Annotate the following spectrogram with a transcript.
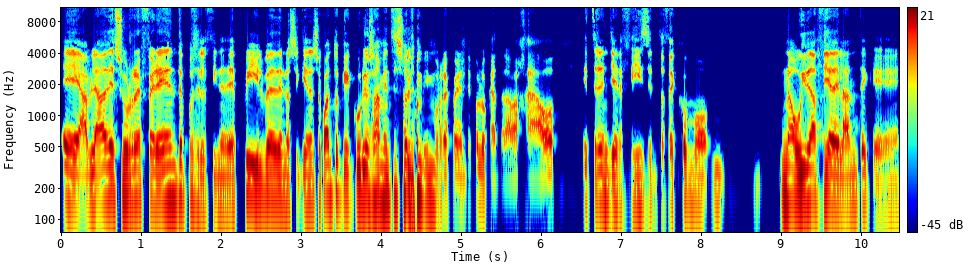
eh, hablaba de sus referentes, pues el cine de Spielberg, de no sé quién, no sé cuánto, que curiosamente son los mismos referentes con los que ha trabajado Stranger Things. Entonces, como una huida hacia adelante que,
